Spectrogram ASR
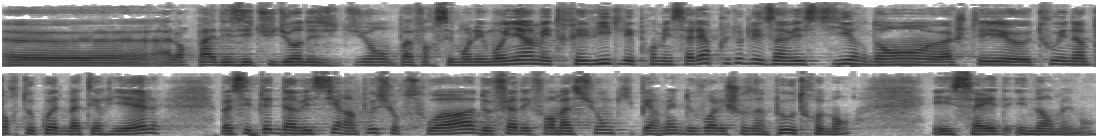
Euh, alors pas des étudiants, des étudiants n'ont pas forcément les moyens, mais très vite les premiers salaires, plutôt de les investir dans euh, acheter euh, tout et n'importe quoi de matériel, bah, c'est peut-être d'investir un peu sur soi, de faire des formations qui permettent de voir les choses un peu autrement, et ça aide énormément.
